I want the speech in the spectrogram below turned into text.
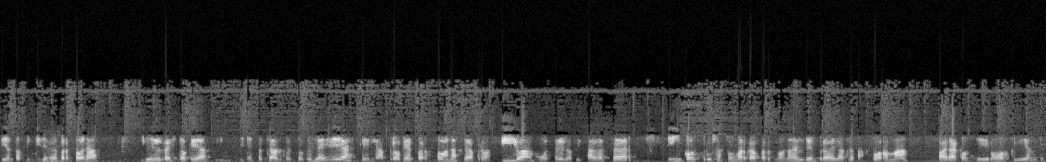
cientos y miles de personas y el resto queda sin, sin esa chance. Entonces la idea es que la propia persona sea proactiva, muestre lo que sabe hacer y construya su marca personal dentro de la plataforma para conseguir nuevos clientes.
